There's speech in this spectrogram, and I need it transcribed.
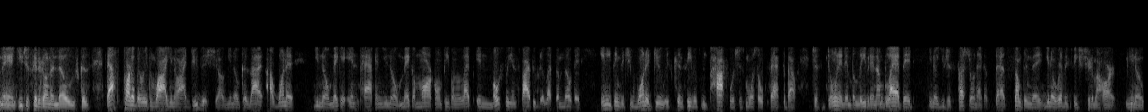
Man, you just hit it on the nose because that's part of the reason why you know I do this show. You know, because I I want to you know make an impact and you know make a mark on people and let and mostly inspire people to let them know that anything that you want to do is conceivably possible. It's just more so fact about just doing it and believing it. And I'm glad that you know you just touched on that because that's something that you know really speaks true to my heart. You know,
